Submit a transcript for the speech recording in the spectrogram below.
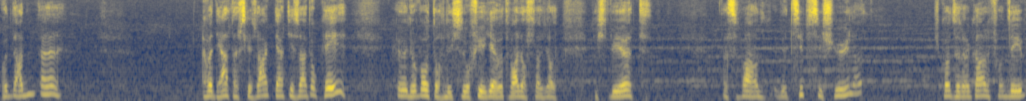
Und dann äh, aber der hat das gesagt, der hat gesagt, okay, äh, du wolltest doch nicht so viel Geld, war das ja nicht wert. Das waren mit 70 Schülern. Ich konnte da gar nicht von leben.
